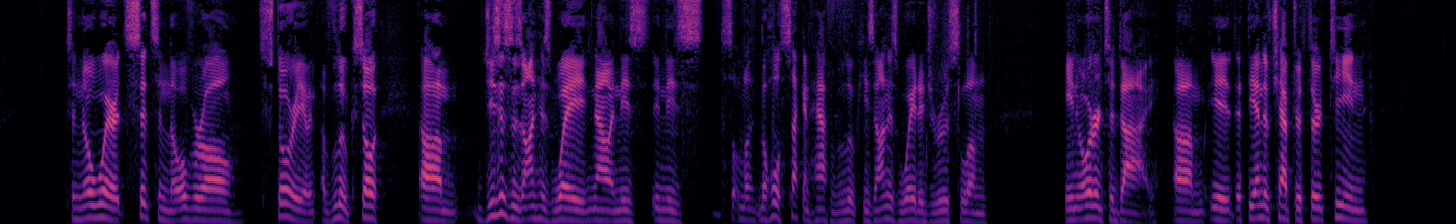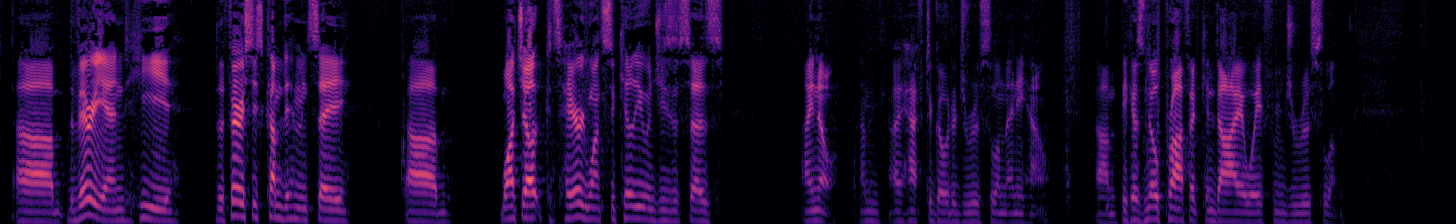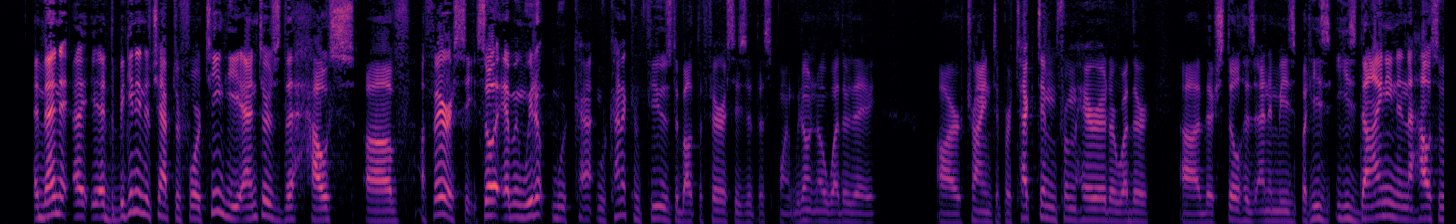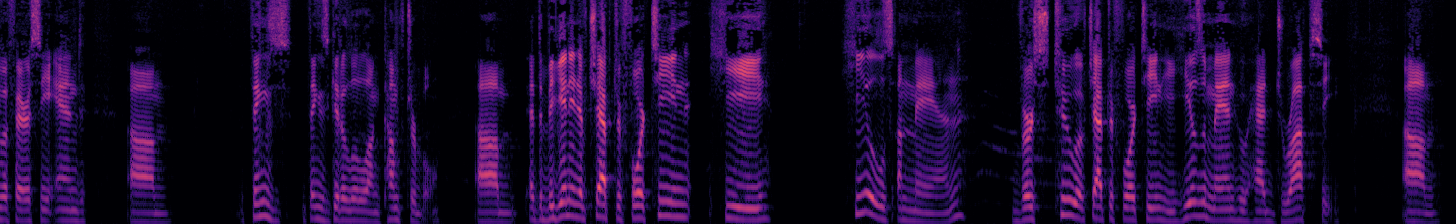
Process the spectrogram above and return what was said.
to know where it sits in the overall story of, of Luke. So, um, Jesus is on his way now in these, in these, the whole second half of Luke. He's on his way to Jerusalem in order to die. Um, it, at the end of chapter 13, um, the very end, he, the Pharisees come to him and say, um, Watch out, because Herod wants to kill you. And Jesus says, I know. I'm, I have to go to Jerusalem anyhow, um, because no prophet can die away from Jerusalem. And then uh, at the beginning of chapter 14, he enters the house of a Pharisee. So, I mean, we don't, we're, we're kind of confused about the Pharisees at this point. We don't know whether they are trying to protect him from Herod or whether uh, they're still his enemies. But he's, he's dining in the house of a Pharisee, and um, things, things get a little uncomfortable. Um, at the beginning of chapter 14, he heals a man. Verse 2 of chapter 14, he heals a man who had dropsy. Um,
